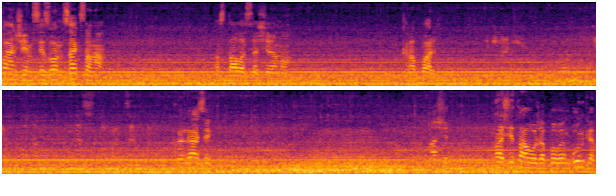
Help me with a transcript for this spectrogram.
Заканчиваем сезон Сексона. Осталося ще воно крапаль. Колясик. Насчитав уже повен бункер.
